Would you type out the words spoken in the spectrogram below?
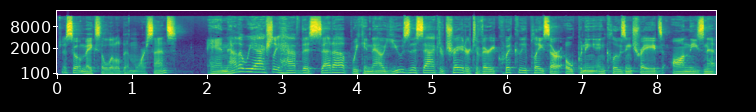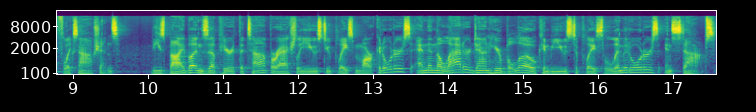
just so it makes a little bit more sense. And now that we actually have this set up, we can now use this active trader to very quickly place our opening and closing trades on these Netflix options. These buy buttons up here at the top are actually used to place market orders, and then the ladder down here below can be used to place limit orders and stops.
